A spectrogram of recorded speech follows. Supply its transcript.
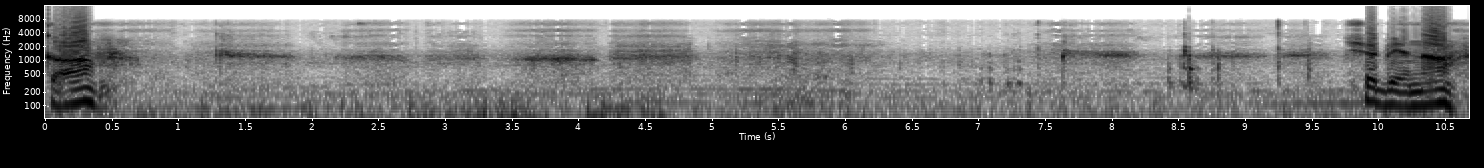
Broke off. Should be enough.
